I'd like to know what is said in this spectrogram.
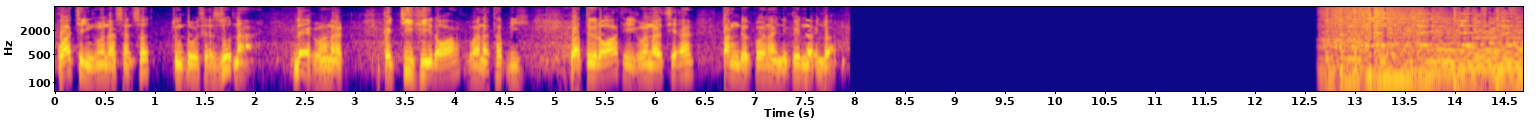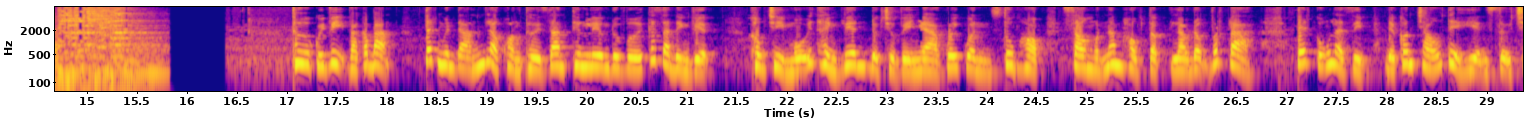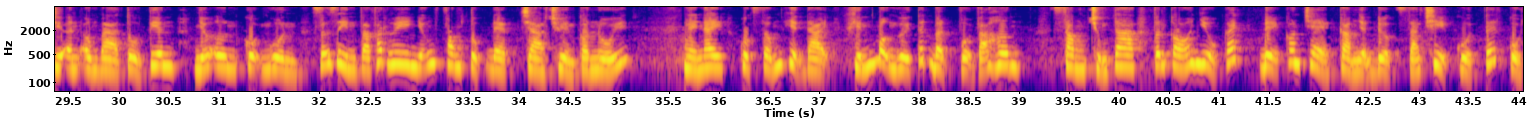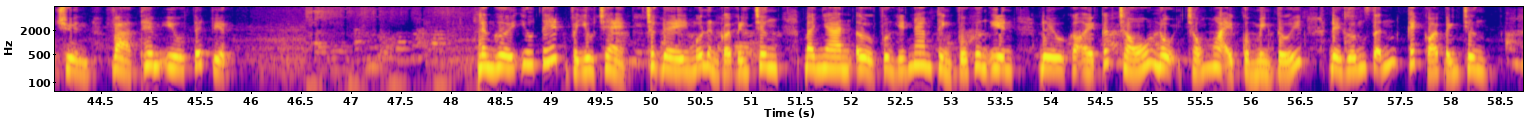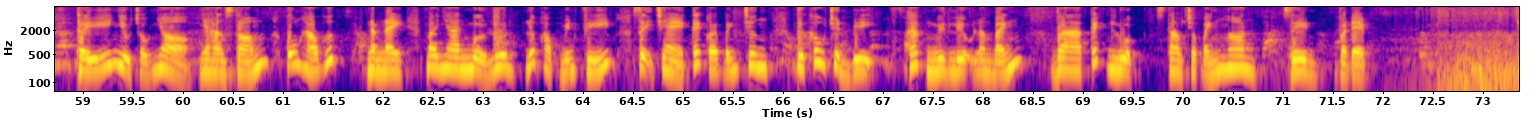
quá trình con là sản xuất chúng tôi sẽ rút lại để con là cái chi phí đó con là thấp đi và từ đó thì con là sẽ tăng được con là những cái lợi nhuận quý vị và các bạn, Tết Nguyên đán là khoảng thời gian thiêng liêng đối với các gia đình Việt. Không chỉ mỗi thành viên được trở về nhà quây quần, sum họp sau một năm học tập lao động vất vả, Tết cũng là dịp để con cháu thể hiện sự tri ân ông bà tổ tiên, nhớ ơn cội nguồn, giữ gìn và phát huy những phong tục đẹp trà truyền con nối. Ngày nay, cuộc sống hiện đại khiến mọi người tất bật vội vã hơn. Song chúng ta vẫn có nhiều cách để con trẻ cảm nhận được giá trị của Tết cổ truyền và thêm yêu Tết Việt. Là người yêu Tết và yêu trẻ, trước đây mỗi lần gói bánh trưng, bà Nhàn ở phường Hiến Nam, thành phố Hưng Yên đều gọi các cháu nội cháu ngoại của mình tới để hướng dẫn cách gói bánh trưng. Thấy nhiều cháu nhỏ, nhà hàng xóm cũng háo hức. Năm nay, bà Nhàn mở luôn lớp học miễn phí, dạy trẻ cách gói bánh trưng từ khâu chuẩn bị, các nguyên liệu làm bánh và cách luộc sao cho bánh ngon, rền và đẹp.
